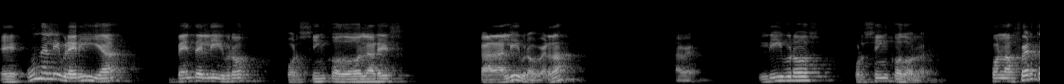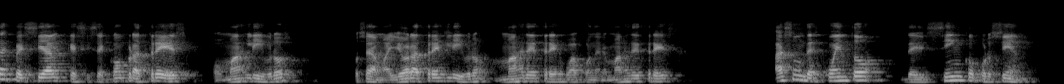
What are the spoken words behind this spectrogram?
Eh, una librería vende libros por 5 dólares cada libro, ¿verdad? A ver, libros por 5 dólares. Con la oferta especial que si se compra 3 o más libros, o sea, mayor a 3 libros, más de 3, voy a poner más de 3, hace un descuento del 5%.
